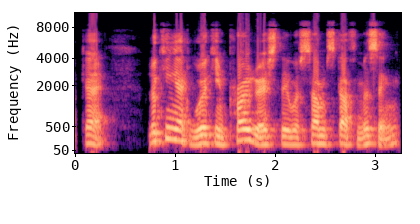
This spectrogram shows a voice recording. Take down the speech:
Okay, looking at work in progress, there was some stuff missing.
